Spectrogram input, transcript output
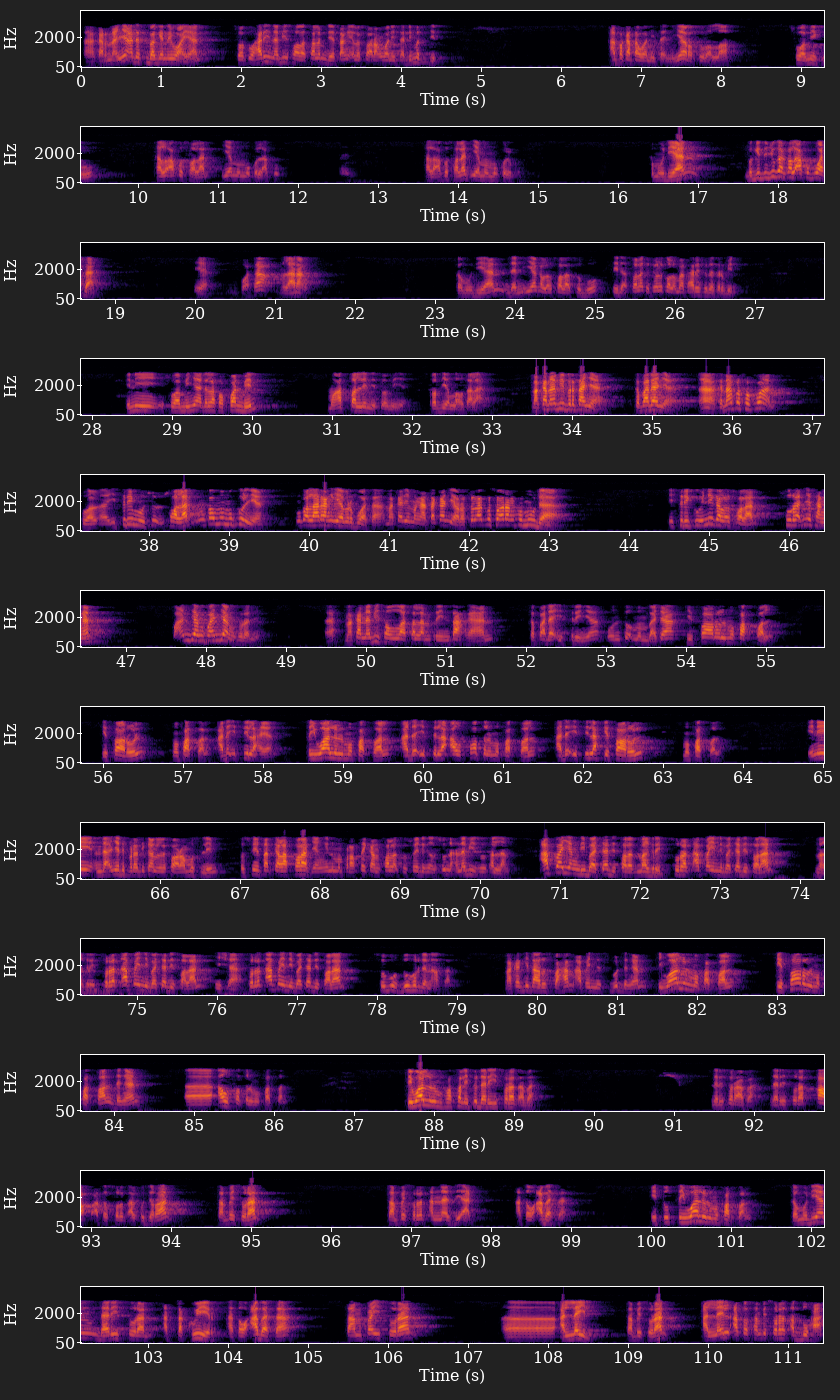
Nah, karenanya ada sebagian riwayat, suatu hari Nabi SAW didatangi oleh seorang wanita di masjid. Apa kata wanita ini? Ya Rasulullah, suamiku, kalau aku sholat, ia memukul aku. Kalau aku sholat, ia memukulku. Kemudian, begitu juga kalau aku puasa. Ya, puasa melarang. Kemudian dan ia kalau sholat subuh tidak sholat kecuali kalau matahari sudah terbit. Ini suaminya adalah Sofwan bin Mu'attal ini suaminya, radhiyallahu taala. Maka Nabi bertanya kepadanya, "Ah, kenapa Sofwan? Eh, istrimu sholat, engkau memukulnya, engkau larang ia berpuasa." Maka dia mengatakan, "Ya Rasul, aku seorang pemuda. Istriku ini kalau sholat, suratnya sangat panjang-panjang suratnya. Nah, maka Nabi SAW perintahkan kepada istrinya untuk membaca kisarul mufassal. Kisarul mufassal. Ada istilah ya. Tiwalul mufassal, ada istilah awsatul mufassal, ada istilah kisarul mufassal. Ini hendaknya diperhatikan oleh seorang muslim, khususnya tatkala salat yang ingin mempraktikkan salat sesuai dengan sunnah Nabi SAW. Apa yang dibaca di salat maghrib? Surat apa yang dibaca di salat maghrib? Surat apa yang dibaca di salat isya? Surat apa yang dibaca di salat subuh, zuhur, dan asar? Maka kita harus paham apa yang disebut dengan tiwalul mufassal, kisarul mufassal dengan uh, awsatul mufassal. Tiwalul mufassal itu dari surat apa? Dari surat apa? Dari surat Qaf atau surat Al-Hujurat sampai surat sampai surat An-Nazi'at atau Abasa. Itu tiwalul mufassal. Kemudian dari surat At-Takwir atau Abasa sampai surat uh, Al-Lail sampai surat Al-Lail atau sampai surat Ad-Duha.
